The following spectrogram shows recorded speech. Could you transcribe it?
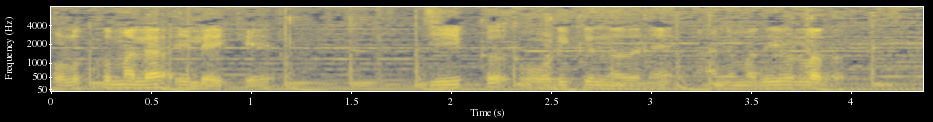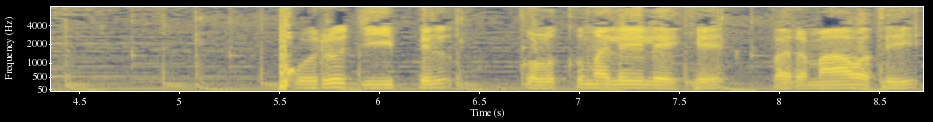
കൊളുക്കുമലയിലേക്ക് ജീപ്പ് ഓടിക്കുന്നതിന് അനുമതിയുള്ളത്. ഒരു ജീപ്പിൽ കൊളുക്കുമലയിലേക്ക് പരമാവധി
